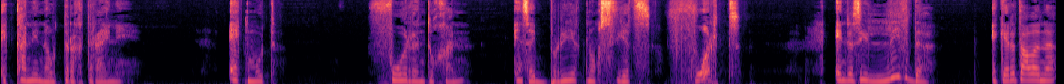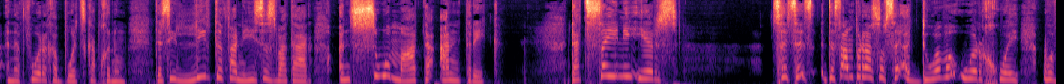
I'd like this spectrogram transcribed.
Ek kan nie nou terugdry nie. Ek moet vorentoe gaan en sy breek nog steeds voort. En dis die liefde. Ek het dit al in 'n in 'n vorige boodskap genoem. Dis die liefde van Jesus wat haar in so 'n mate aantrek dat sy nie eers sy sê dis amper asof sy 'n dowe oor gooi oor,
